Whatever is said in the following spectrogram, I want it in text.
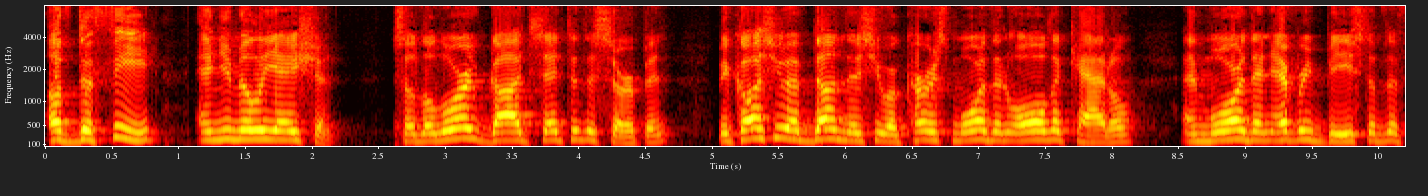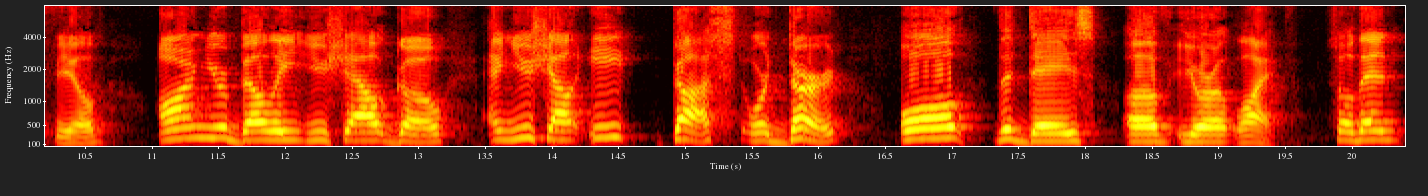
of defeat and humiliation. So the Lord God said to the serpent, because you have done this, you are cursed more than all the cattle and more than every beast of the field. On your belly you shall go, and you shall eat dust or dirt all the days of your life. So then,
